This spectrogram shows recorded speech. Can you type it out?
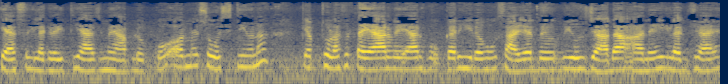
कैसी लग रही थी आज मैं आप लोग को। और मैं सोचती हूँ ना कि अब थोड़ा सा तैयार व्यार होकर ही रहूँ, शायद व्यूज़ ज़्यादा आने ही लग जाए,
